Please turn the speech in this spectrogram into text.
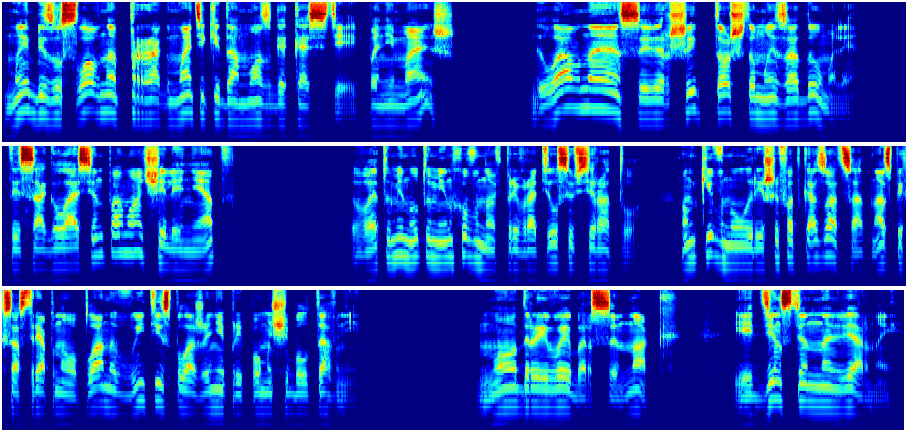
мы, безусловно, прагматики до мозга костей, понимаешь? Главное — совершить то, что мы задумали. Ты согласен помочь или нет?» В эту минуту Минху вновь превратился в сироту — он кивнул, решив отказаться от наспех состряпанного плана выйти из положения при помощи болтовни. «Мудрый выбор, сынок. Единственно верный.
